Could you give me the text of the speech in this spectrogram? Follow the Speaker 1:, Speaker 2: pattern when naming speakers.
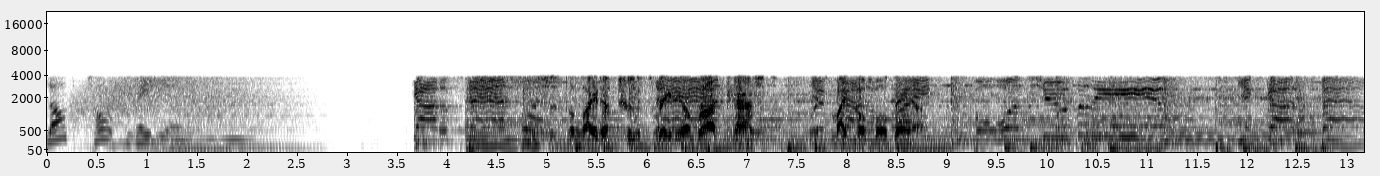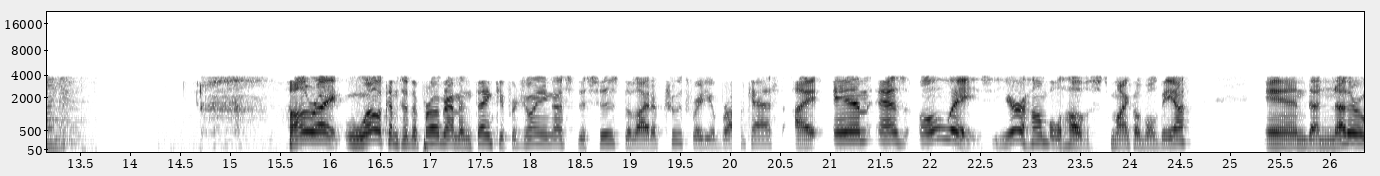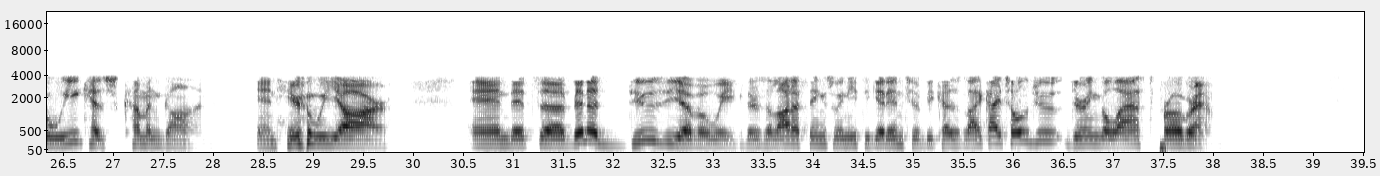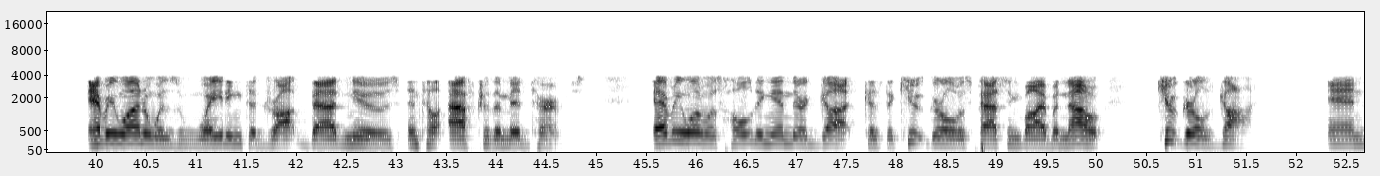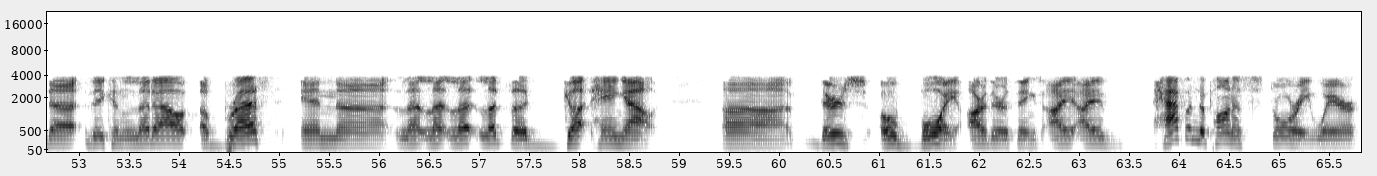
Speaker 1: Blog Talk Radio.
Speaker 2: This is the Light of Truth radio broadcast with Michael Boldea.
Speaker 3: All right, welcome to the program and thank you for joining us. This is the Light of Truth radio broadcast. I am, as always, your humble host, Michael Boldea, and another week has come and gone, and here we are. And it's uh, been a doozy of a week. There's a lot of things we need to get into because, like I told you during the last program, everyone was waiting to drop bad news until after the midterms everyone was holding in their gut because the cute girl was passing by, but now cute girl is gone. And uh, they can let out a breath and uh, let, let, let, let the gut hang out. Uh, there's, oh boy, are there things. I, I happened upon a story where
